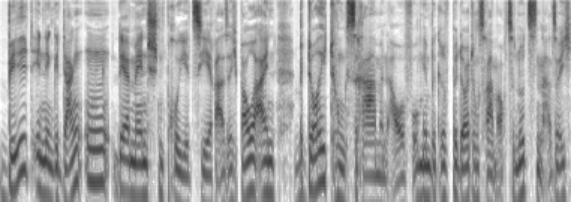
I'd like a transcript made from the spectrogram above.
Bild in den Gedanken der Menschen projiziere. Also ich baue einen Bedeutungsrahmen auf, um den Begriff Bedeutungsrahmen auch zu nutzen. Also ich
